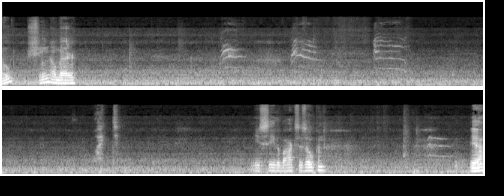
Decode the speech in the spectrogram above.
Oh, she know better. You see the box is open? Yeah?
